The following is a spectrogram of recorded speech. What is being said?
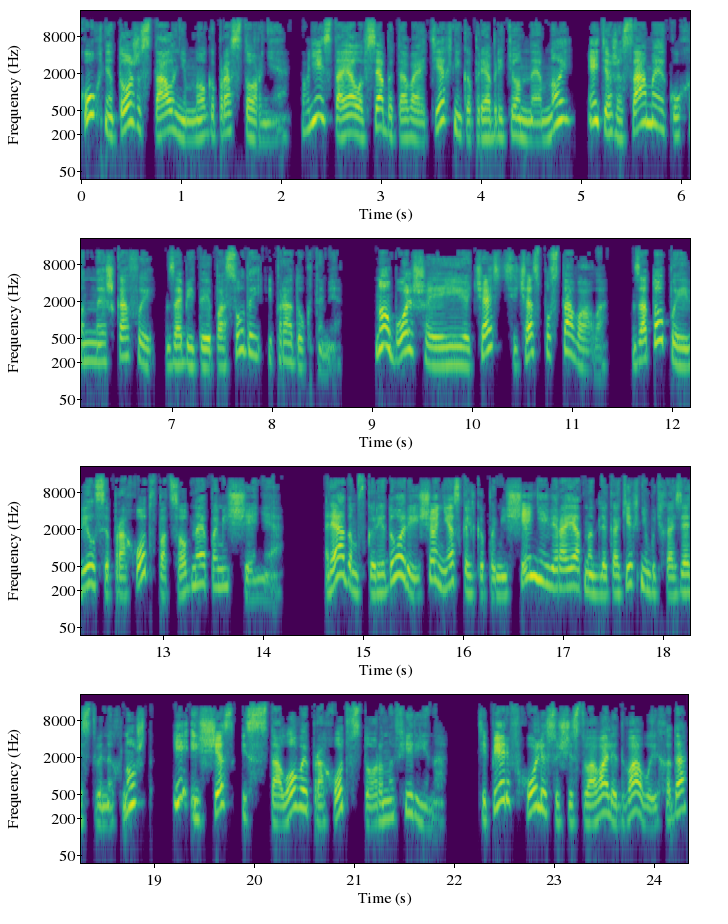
Кухня тоже стала немного просторнее. В ней стояла вся бытовая техника, приобретенная мной, и те же самые кухонные шкафы, забитые посудой и продуктами. Но большая ее часть сейчас пустовала. Зато появился проход в подсобное помещение. Рядом в коридоре еще несколько помещений, вероятно, для каких-нибудь хозяйственных нужд, и исчез из столовой проход в сторону Ферина. Теперь в холле существовали два выхода,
